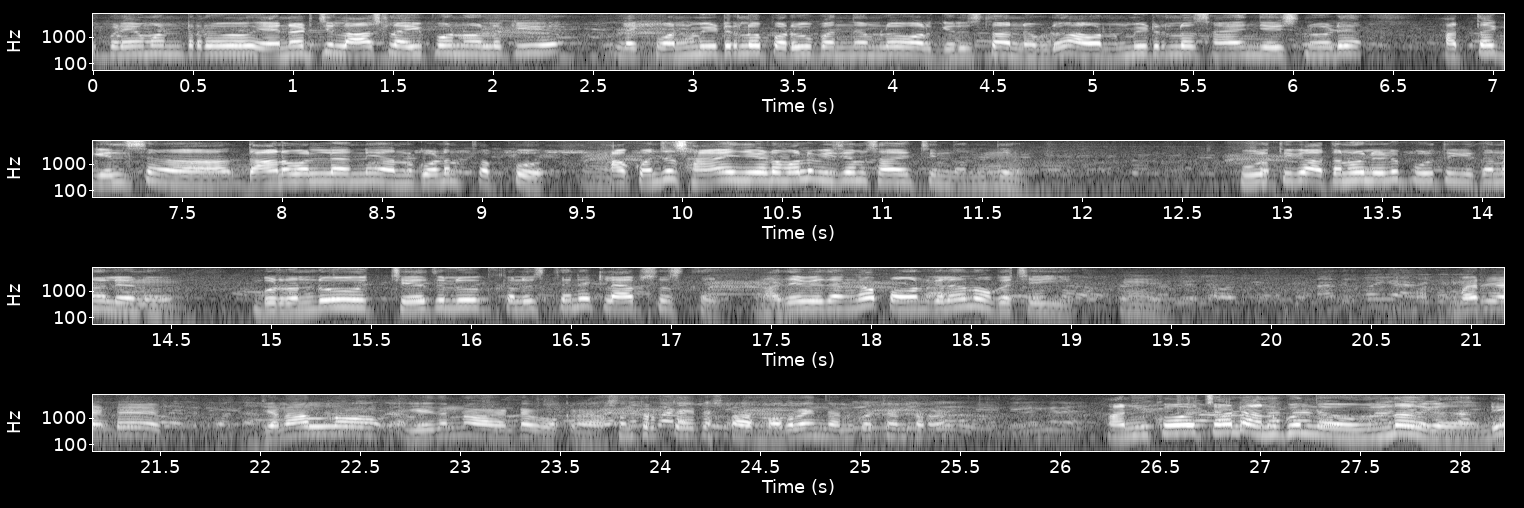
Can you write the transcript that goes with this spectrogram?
ఇప్పుడు ఏమంటారు ఎనర్జీ లాస్ట్లో అయిపోయిన వాళ్ళకి లైక్ వన్ మీటర్లో పరుగు పందెంలో వాళ్ళు గెలుస్తా అన్నప్పుడు ఆ వన్ మీటర్లో సాయం చేసినోడే అత్త గెలిచి దానివల్ల అని అనుకోవడం తప్పు. ఆ కొంచెం సాయం చేయడం వల్ల విజయం సాధించింది అంతే. పూర్తిగా అతను లేడు పూర్తిగా ఇతను లేడు. ఇప్పుడు రెండు చేతులు కలిస్తేనే క్లాప్స్ వస్తాయి. అదేవిధంగా పవన్ కళ్యాణ్ ఒక చెయ్యి. మరి అంటే జనాల్లో ఏదన్నా అంటే ఒక అసంతృప్తి అయితే మొదలైంది అనుకోవచ్చు అంటారా అనుకోవచ్చు అంటే అనుకుంది ఉన్నది కదండి.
